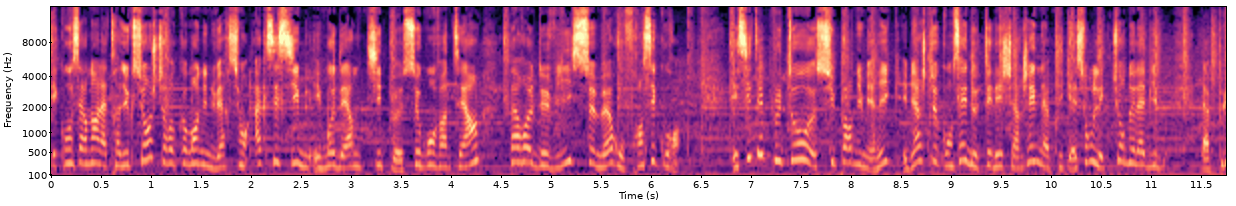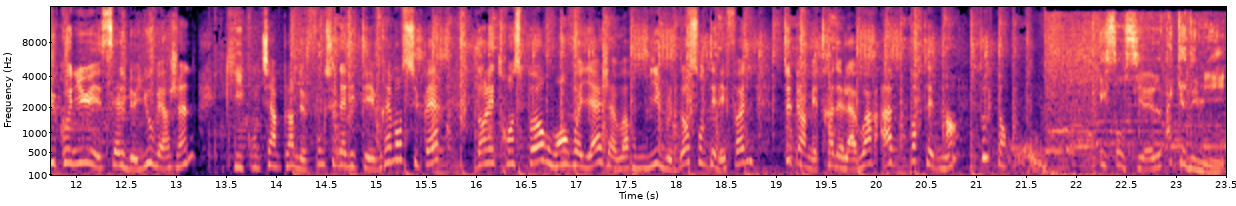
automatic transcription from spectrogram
Et concernant la traduction, je te recommande une version accessible et moderne type Second 21, Parole de vie, Semeur ou Français courant. Et si tu es support numérique, eh bien je te conseille de télécharger une application lecture de la Bible. La plus connue est celle de YouVersion, qui contient plein de fonctionnalités vraiment super. Dans les transports ou en voyage, avoir une Bible dans son téléphone te permettra de l'avoir à portée de main tout le temps. Essentiel Académie.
